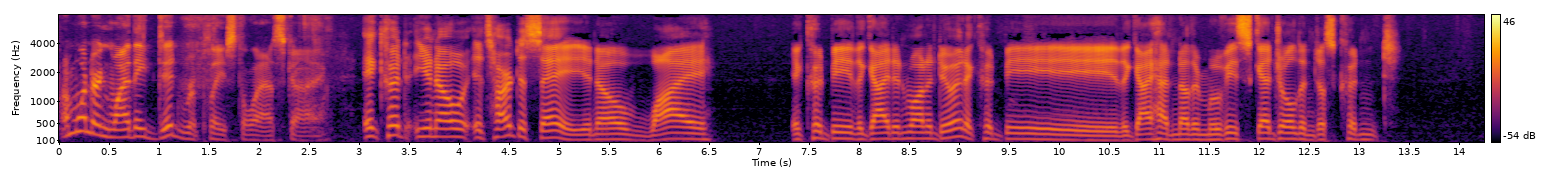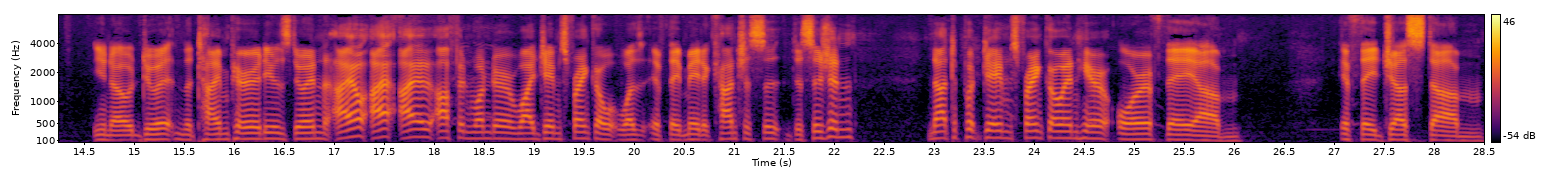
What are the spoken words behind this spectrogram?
I'm wondering why they did replace the last guy. it could you know it's hard to say you know why it could be the guy didn't want to do it it could be the guy had another movie scheduled and just couldn't you know do it in the time period he was doing. I i, I often wonder why james franco was if they made a conscious decision not to put james franco in here or if they um if they just um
